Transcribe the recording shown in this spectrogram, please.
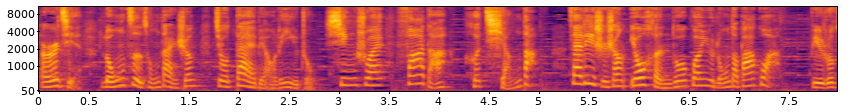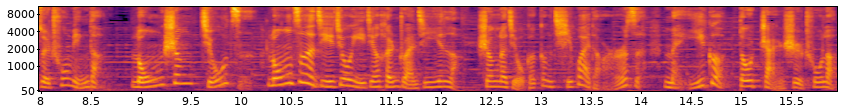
而且龙自从诞生就代表了一种兴衰、发达和强大。在历史上有很多关于龙的八卦，比如最出名的龙生九子，龙自己就已经很转基因了，生了九个更奇怪的儿子，每一个都展示出了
